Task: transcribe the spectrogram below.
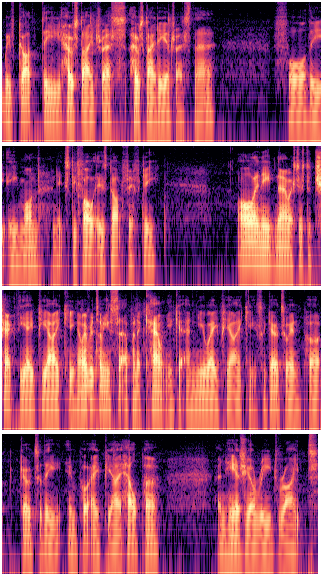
we've got the host address, host ID address there for the Emon, and its default is .50. All I need now is just to check the API key. Now every time you set up an account you get a new API key. So go to input, go to the input API helper, and here's your read write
